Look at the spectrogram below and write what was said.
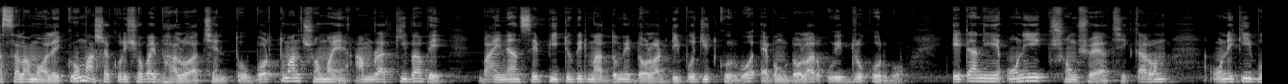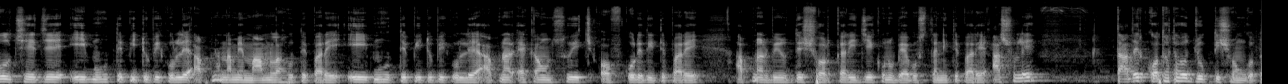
আসসালামু আলাইকুম, আশা করি সবাই ভালো আছেন। তো বর্তমান সময়ে আমরা কীভাবে বাইন্যান্সে পিটুবির মাধ্যমে ডলার ডিপোজিট করব এবং ডলার উইথড্র করব। এটা নিয়ে অনেক সংশয় আছে। কারণ অনেকেই বলছে যে এই মুহূর্তে পিটুপি করলে আপনার নামে মামলা হতে পারে, এই মুহূর্তে পিটুপি করলে আপনার অ্যাকাউন্ট সুইচ অফ করে দিতে পারে, আপনার বিরুদ্ধে সরকারি যে কোনো ব্যবস্থা নিতে পারে। আসলে তাদের কথাটাও যুক্তিসঙ্গত,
